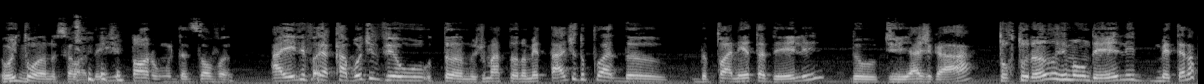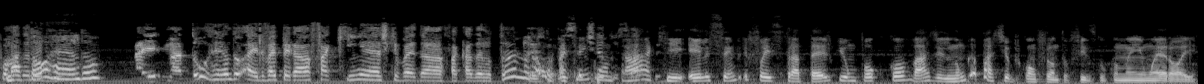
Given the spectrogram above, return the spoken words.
8 anos, sei lá, desde Thor 1 ele tá se salvando. Aí ele acabou de ver o, o Thanos matando metade do, pla- do, do planeta dele, do, de Asgard, torturando o irmão dele, metendo a porrada Matou o no Randall. Aí matou o Randall, aí ele vai pegar uma faquinha e acho que vai dar uma facada no Thanos. Não, Não, e sem sentido, contar sabe? que ele sempre foi estratégico e um pouco covarde. Ele nunca partiu pro confronto físico com nenhum herói.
